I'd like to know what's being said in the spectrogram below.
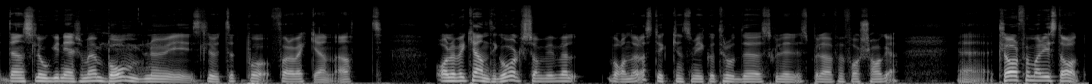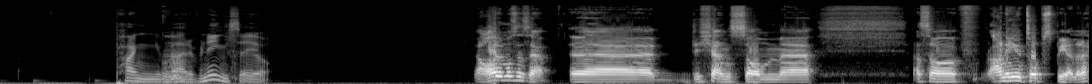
den slog ju ner som en bomb nu i slutet på förra veckan att Oliver Kantegård som vi väl var några stycken som gick och trodde skulle spela för Forshaga eh, Klar för Mariestad. Pangvärvning mm. säger jag. Ja det måste jag säga. Eh, Det känns som eh, Alltså, han är ju en toppspelare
